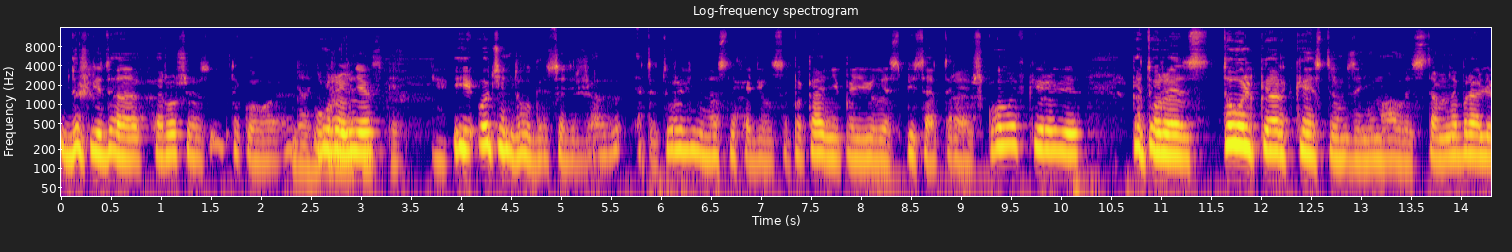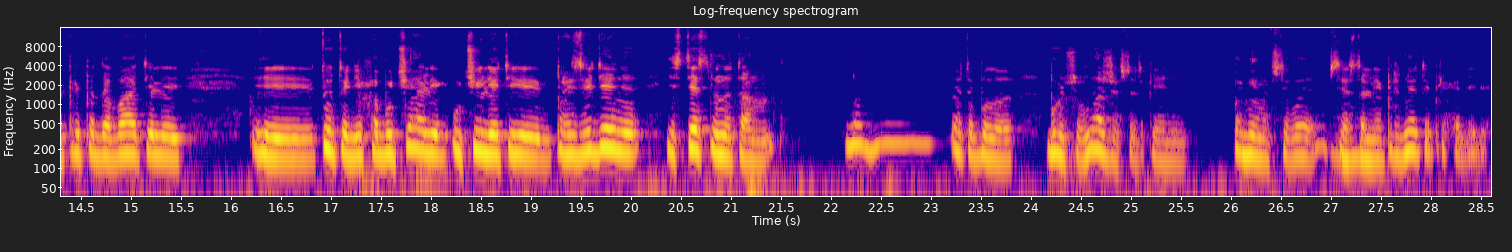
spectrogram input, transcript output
дошли до хорошего такого Да, уровня. успех. И очень долго содержал этот уровень у нас находился, пока не появилась 52-я школа в Кирове, которая только оркестром занималась. Там набрали преподавателей, и тут они их обучали, учили эти произведения. Естественно, там, ну, это было больше. У нас же все-таки они, помимо всего, все остальные предметы проходили.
